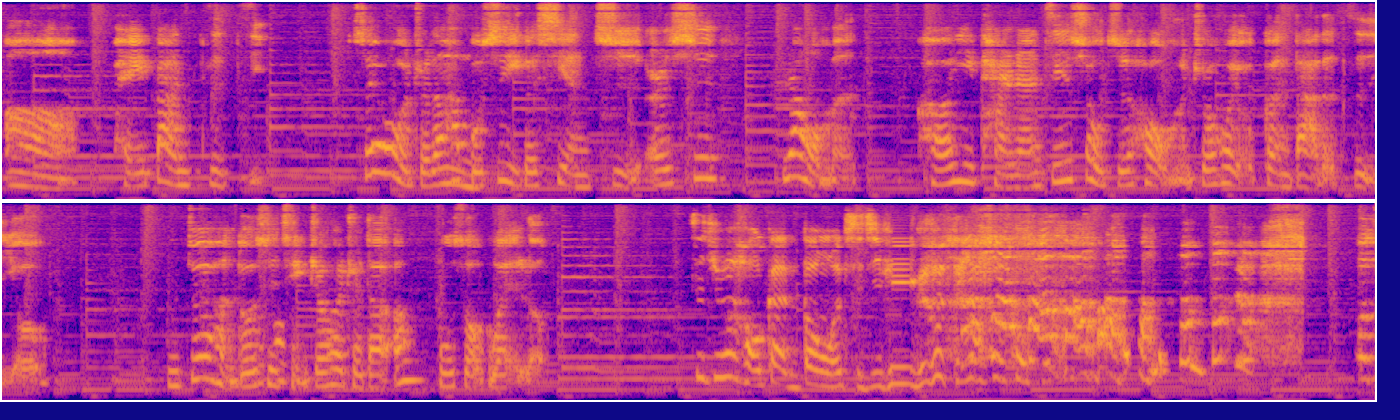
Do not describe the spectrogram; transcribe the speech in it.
嗯陪伴自己，所以我觉得它不是一个限制，而是让我们可以坦然接受之后，我们就会有更大的自由。你就会很多事情就会觉得哦无所谓了。这句话好感动，我起鸡皮疙瘩。我真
